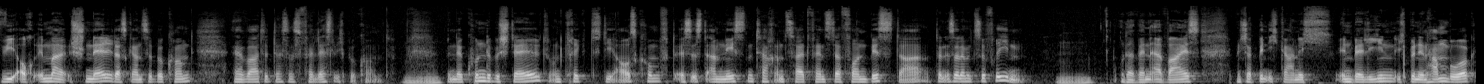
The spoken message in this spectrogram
wie auch immer schnell das Ganze bekommt, erwartet, dass er es verlässlich bekommt. Mhm. Wenn der Kunde bestellt und kriegt die Auskunft, es ist am nächsten Tag im Zeitfenster von bis da, dann ist er damit zufrieden. Mhm. Oder wenn er weiß, Mensch, da bin ich gar nicht in Berlin, ich bin in Hamburg,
